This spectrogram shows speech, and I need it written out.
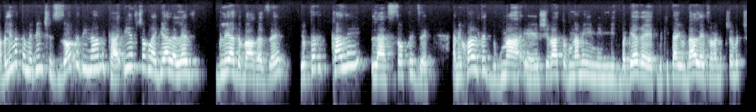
אבל אם אתה מבין שזאת הדינמיקה, אי אפשר להגיע ללב בלי הדבר הזה, יותר קל לי לעשות את זה. אני יכולה לתת דוגמה, אה, שירת אומנם היא מתבגרת בכיתה י"א, אבל אני חושבת ש...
